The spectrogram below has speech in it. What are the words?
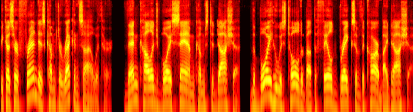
because her friend has come to reconcile with her. Then college boy Sam comes to Dasha, the boy who was told about the failed brakes of the car by Dasha.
